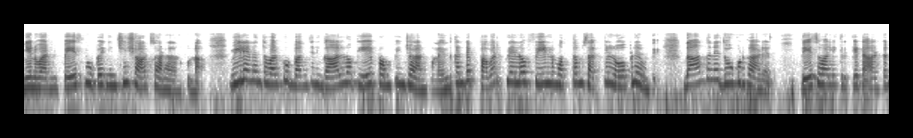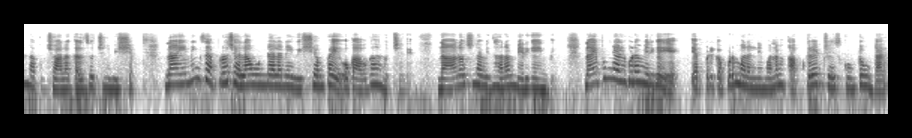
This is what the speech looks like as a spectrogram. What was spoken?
నేను వారిని పేస్ను ఉపయోగించి షార్ట్స్ ఆడాలనుకున్నా. వీలైనంత వరకు బంతిని గాల్లోకి ఏ పంపించాలనుకున్నా. ఎందుకంటే పవర్ ప్లేలో ఫీల్డ్ మొత్తం సర్కిల్ లోపలే ఉంది. దాంతోనే దూకుడుగా ఆడాను దేశవాళీ క్రికెట్ ఆడటం నాకు చాలా కలిసి వచ్చిన విషయం. నా ఇన్నింగ్స్ అప్రోచ్ ఎలా ఉండాలనే విషయంపై ఒక అవగాహన వచ్చింది. నా ఆలోచన విధానం మెరుగైంది. నైపుణ్యాలు కూడా మెరుగయ్యాయి. ఎప్పటికప్పుడు మనల్ని మనం అప్గ్రేడ్ చేసుకుంటూ ఉండాలి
